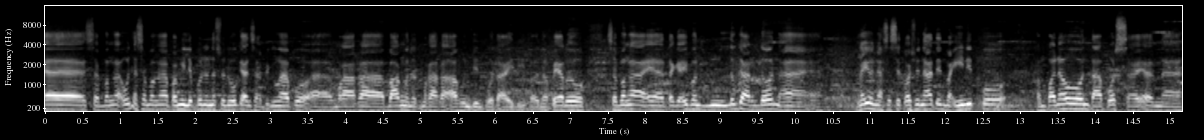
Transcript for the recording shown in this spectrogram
ah, sa mga una sa mga pamilya po na nasulugan, sabi ko nga po ah, makakabangon at makakaahon din po tayo dito. No? Pero sa mga eh, taga-ibang lugar doon, ah, ngayon nasa sitwasyon natin, mainit po ang panahon, tapos ayan na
